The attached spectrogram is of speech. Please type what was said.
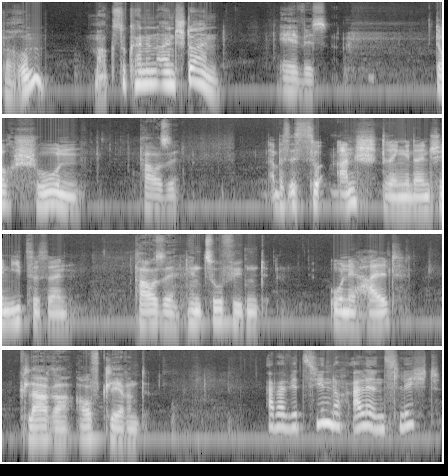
Warum? Magst du keinen Einstein? Elvis. Doch schon. Pause. Aber es ist so anstrengend, ein Genie zu sein. Pause, hinzufügend. Ohne Halt. Clara, aufklärend. Aber wir ziehen doch alle ins Licht.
